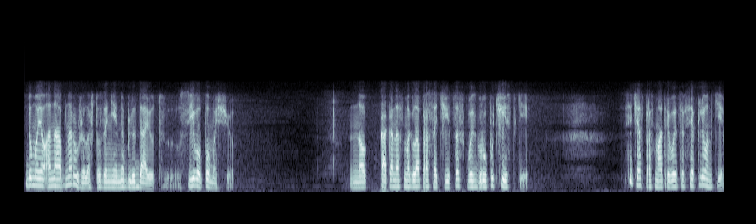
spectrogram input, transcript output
Думаю, она обнаружила, что за ней наблюдают с его помощью. Но как она смогла просочиться сквозь группу чистки? Сейчас просматриваются все пленки.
